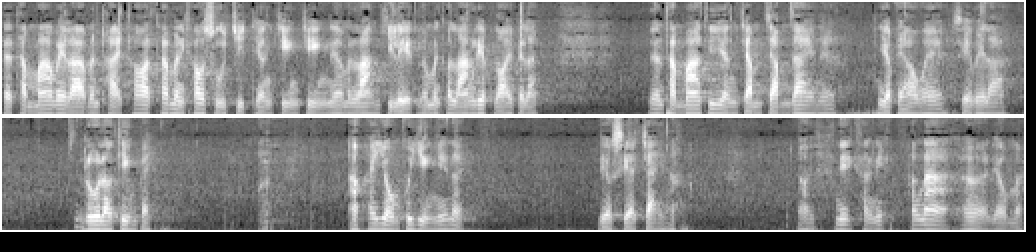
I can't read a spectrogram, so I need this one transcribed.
แต่ธรรมะเวลามันถ่ายทอด ถ้ามันเข้าสู่จิตอย่างจริง ๆ เนี่ยมันล้างกิเลสแล้วมันก็ล้างเรียบร้อยไปแล้วนั่นธรรมะที่ยังจำจำได้นะอย่าไปเอาไว้เสียเวลา รู้เราทิ้งไปเอาให้โยมผู้หญิงนี่หน่อยเดี๋ยวเสียใจอะเอานี่ข้างนี้ข้างหน้า เออ เดี๋ยวมา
